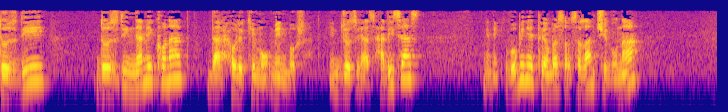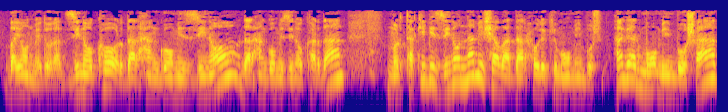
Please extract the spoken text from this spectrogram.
دزدی دزدی نمی کند در حالی که مؤمن باشد. این جزئی از حدیث است. یعنی که ببینید پیامبر صلی الله علیه وسلم چگونه بیان می‌دارد. زیناکار در هنگام زنا در هنگام زنا کردن مرتکب زنا نمی شود در حالی که مؤمن باشد. اگر مؤمن باشد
